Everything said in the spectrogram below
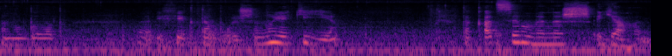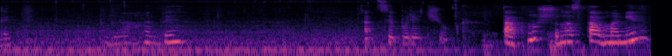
воно було б е, ефекта більше. Ну, які є. Так, а це в мене ж ягоди. Ягоди. А це бурячок. Так, ну що, настав момент,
